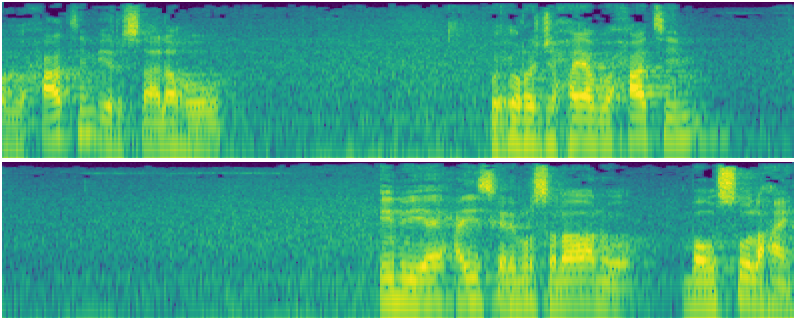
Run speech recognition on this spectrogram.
أbو xاatim إrsاalahu wuxuu rajaxay أbو xاatim inuu yahay xadiiskani mursل o aanu mawsuul ahayn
